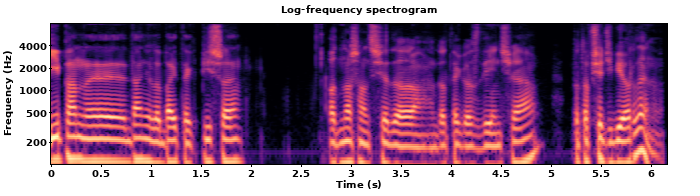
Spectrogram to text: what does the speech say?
I pan Daniel Obajtek pisze, odnosząc się do, do tego zdjęcia, bo to w siedzibie Orlenu.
